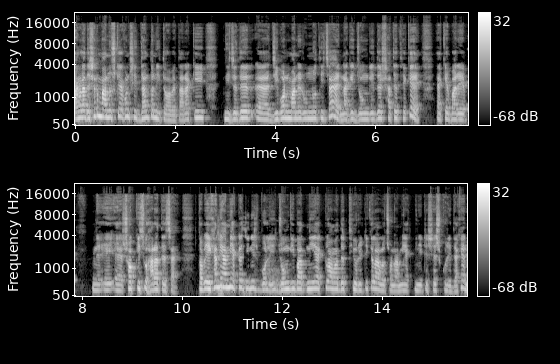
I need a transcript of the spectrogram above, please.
বাংলাদেশের মানুষকে এখন সিদ্ধান্ত নিতে হবে, তারা কি নিজেদের জীবন মানের উন্নতি চায় নাকি জঙ্গিদের সাথে থেকে একেবারে এই সবকিছু হারাতে চায়। তবে এখানে আমি একটা জিনিস বলি জঙ্গিবাদ নিয়ে একটু আমাদের থিওরিটিক্যাল আলোচনা আমি এক মিনিটে শেষ করি। দেখেন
